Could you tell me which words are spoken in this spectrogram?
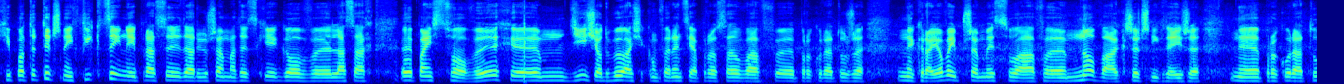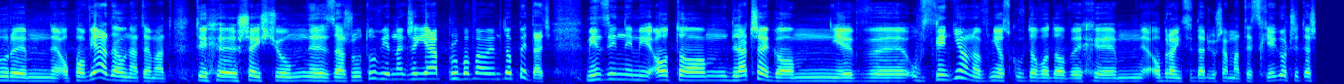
hipotetycznej, fikcyjnej pracy Dariusza Mateckiego w lasach e, państwowych. Dziś odbyła się konferencja prasowa w e, prokuraturze krajowej. Przemysław e, Nowak, rzecznik tejże prokuratury, opowiadał na temat tych sześciu zarzutów, jednakże ja próbowałem dopytać między innymi o to, dlaczego uwzględniono wniosków dowodowych obrońcy Dariusza Mateckiego, czy też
